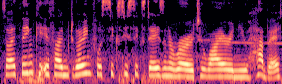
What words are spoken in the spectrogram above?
So I think if I'm going for 66 days in a row to wire a new habit,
